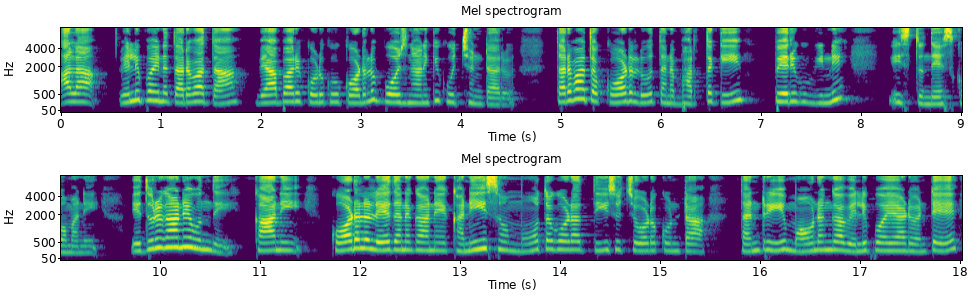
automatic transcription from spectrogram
అలా వెళ్ళిపోయిన తర్వాత వ్యాపారి కొడుకు కోడలు భోజనానికి కూర్చుంటారు. తర్వాత కోడలు తన భర్తకి పెరుగు గిన్నె ఇస్తుంది వేసుకోమని. ఎదురుగానే ఉంది. కానీ కోడలు లేదనగానే కనీసం మూత కూడా తీసి చూడకుండా తండ్రి మౌనంగా వెళ్ళిపోయాడు అంటే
